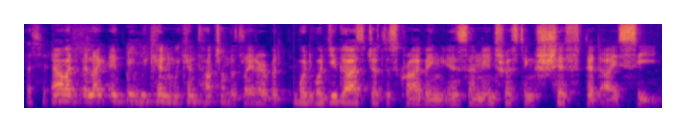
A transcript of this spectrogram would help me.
That's it. No, but like it, we can we can touch on this later. But what what you guys just describing is an interesting shift that I see.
